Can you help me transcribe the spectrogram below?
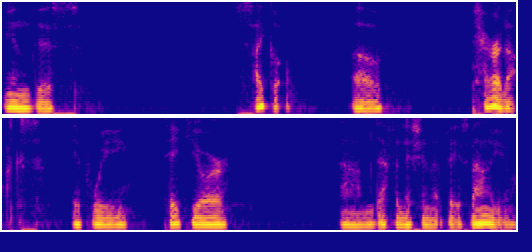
in this cycle of paradox if we take your um, definition at face value.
